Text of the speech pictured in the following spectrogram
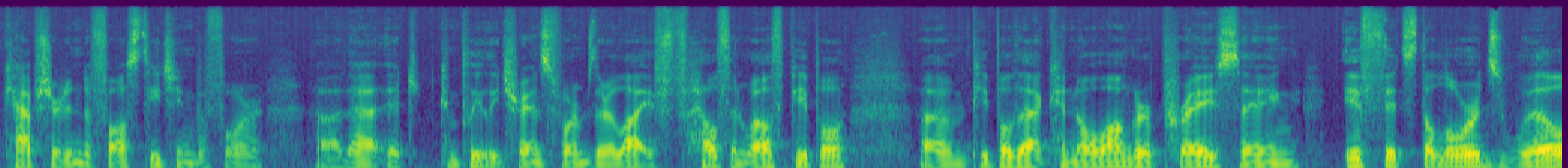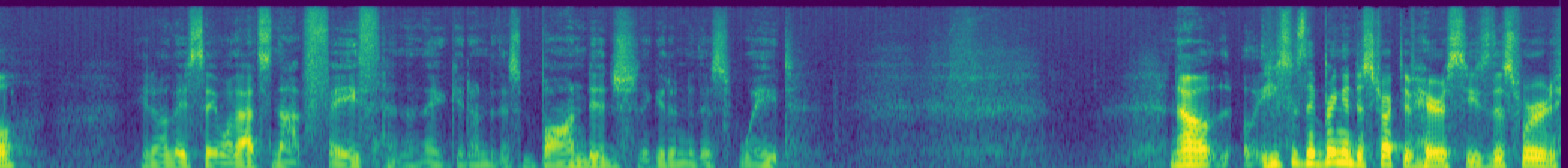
captured into false teaching before, uh, that it completely transforms their life. Health and wealth people, um, people that can no longer pray saying, if it's the Lord's will, you know, they say, well, that's not faith. And then they get under this bondage, they get under this weight. Now, he says they bring in destructive heresies. This word,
